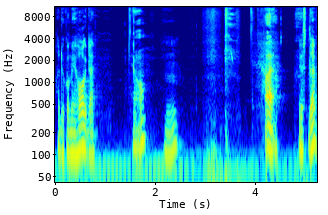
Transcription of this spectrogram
Har du kommit ihåg det? Ja. Mm. Ja, ja. Just det.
